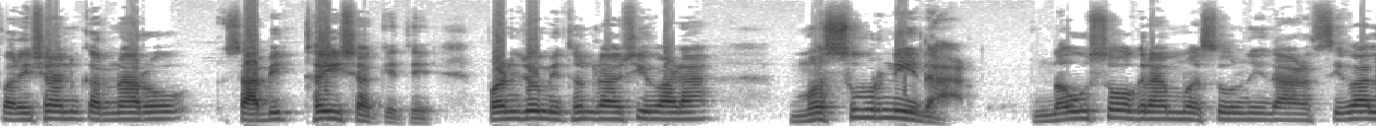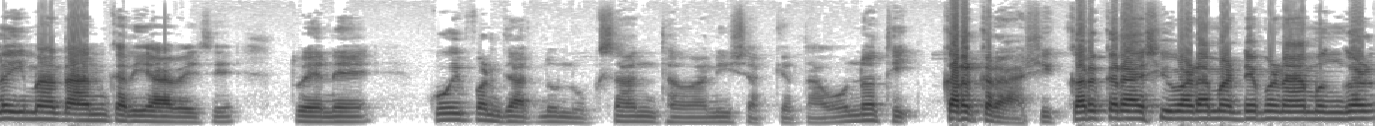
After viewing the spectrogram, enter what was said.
પરેશાન કરનારો સાબિત થઈ શકે છે. પણ જો મિથુન રાશિવાળા મસૂરની દાળ, નવસો ગ્રામ મસૂરની દાળ શિવાલયમાં દાન કરી આવે છે, તો એને કોઈ પણ જાતનું નુકસાન થવાની શક્યતાઓ નથી. કર્ક રાશિ કર્ક રાશિવાળા માટે પણ આ મંગળ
